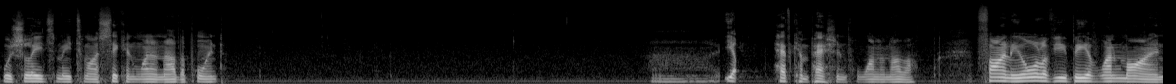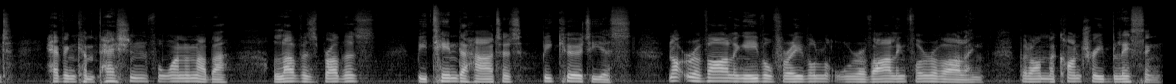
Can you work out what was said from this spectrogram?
which leads me to my second one another point. Uh, yep, have compassion for one another. Finally, all of you be of one mind, having compassion for one another, love as brothers, be tender hearted, be courteous, not reviling evil for evil or reviling for reviling but on the contrary, blessing.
